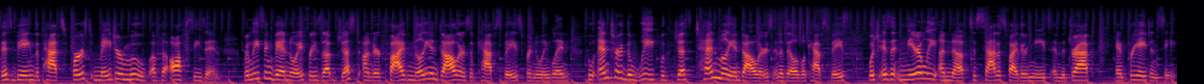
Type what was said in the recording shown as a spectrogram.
This being the Pats' first major move of the offseason. Releasing Van Noy frees up just under $5 million of cap space for New England, who entered the week with just $10 million in available cap space, which isn't nearly enough to satisfy their needs in the draft and free agency.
